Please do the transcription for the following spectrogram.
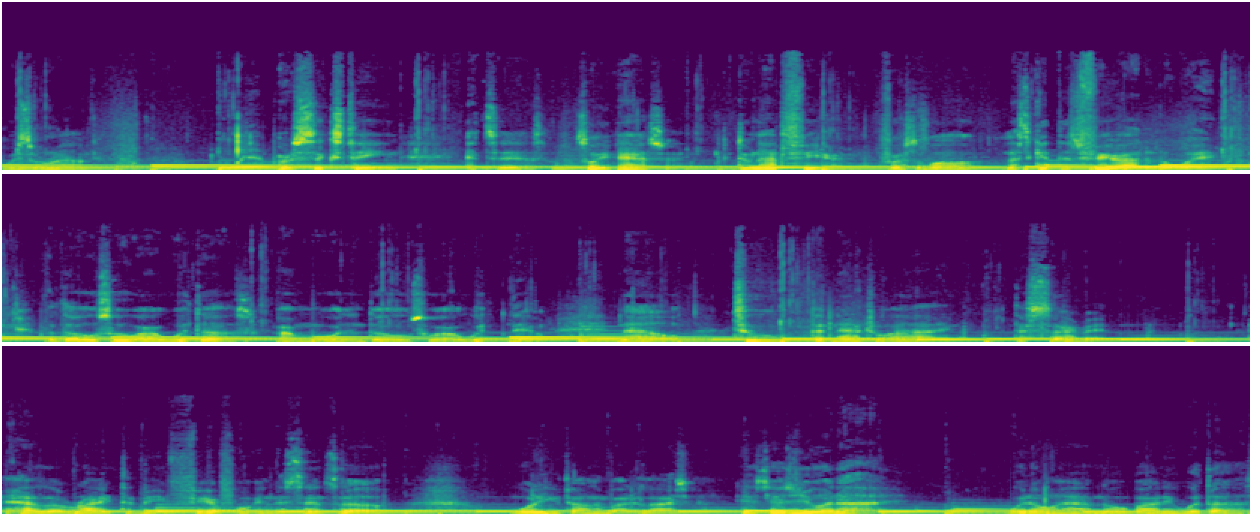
We're surrounded. Verse 16 it says, So he answered, Do not fear. First of all, let's get this fear out of the way. For those who are with us are more than those who are with them. Now, to the natural eye, the servant has a right to be fearful in the sense of, What are you talking about, Elijah? It's just you and I. We don't have nobody with us.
